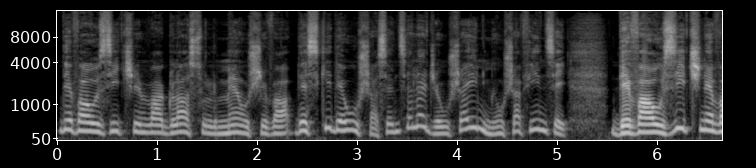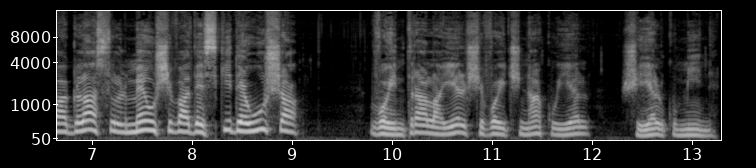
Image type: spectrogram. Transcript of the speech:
de va auzi cineva glasul meu și va deschide ușa, se înțelege, ușa inimii, ușa ființei, de va auzi cineva glasul meu și va deschide ușa, voi intra la el și voi cina cu el și el cu mine.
